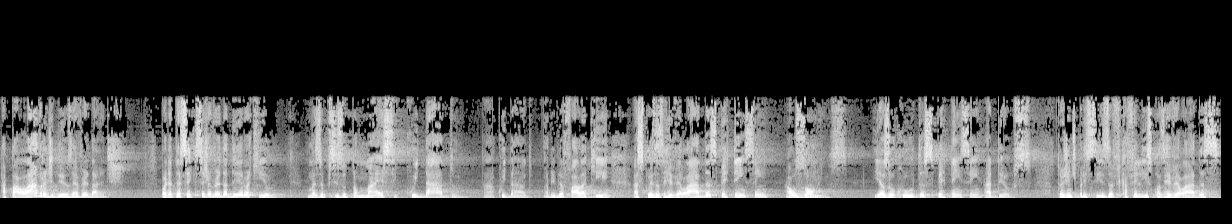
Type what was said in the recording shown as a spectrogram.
A palavra de Deus é a verdade. Pode até ser que seja verdadeiro aquilo, mas eu preciso tomar esse cuidado, tá? Cuidado. A Bíblia fala que as coisas reveladas pertencem aos homens e as ocultas pertencem a Deus. Então a gente precisa ficar feliz com as reveladas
